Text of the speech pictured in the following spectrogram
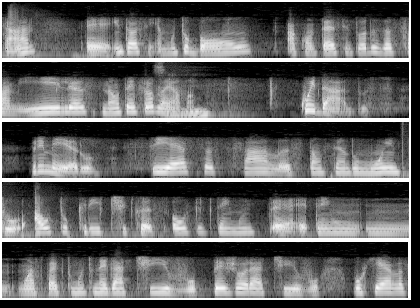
tá? É, então, assim, é muito bom, acontece em todas as famílias, não tem problema. Sim. Cuidados. Primeiro, se essas falas estão sendo muito autocríticas ou se tem, muito, é, é, tem um, um, um aspecto muito negativo, pejorativo, porque elas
